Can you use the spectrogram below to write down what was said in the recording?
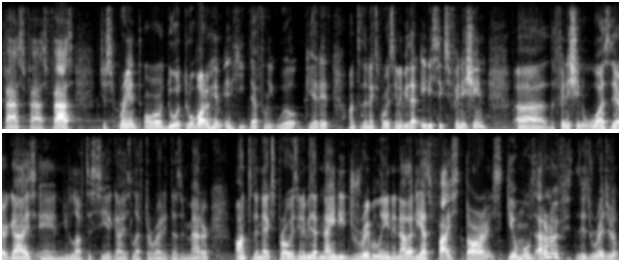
Fast, fast, fast just sprint or do a through ball to him and he definitely will get it. On to the next pro it's going to be that 86 finishing. Uh, the finishing was there guys and you love to see it guys left or right it doesn't matter. On to the next pro is going to be that 90 dribbling and now that he has five star skill moves i don't know if his original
